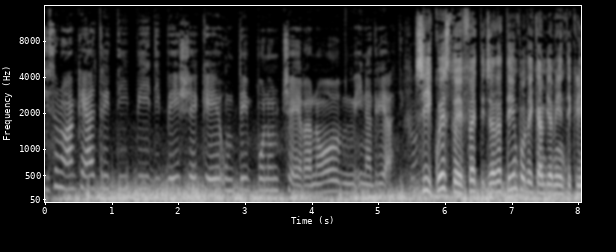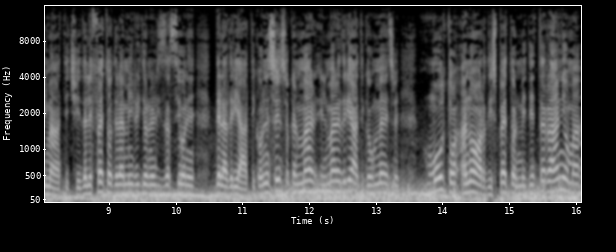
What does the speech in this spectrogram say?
Ci sono anche altri tipi di pesce che un tempo non c'erano mm, in Adriatico? Sì, questo è effetti già da tempo dei cambiamenti climatici, dell'effetto della meridionalizzazione dell'Adriatico, nel senso che il mare, il mare Adriatico è un mare molto a nord rispetto al Mediterraneo, ma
